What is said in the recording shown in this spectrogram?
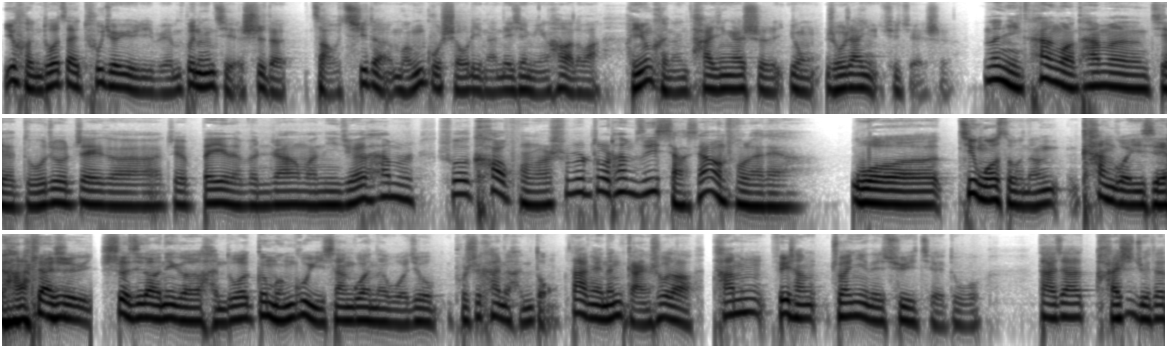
有很多在突厥语里边不能解释的早期的蒙古首领的那些名号的话，很有可能他应该是用柔然语去解释。那你看过他们解读就这个这碑的文章吗？你觉得他们说的靠谱吗？是不是都是他们自己想象出来的呀？我尽我所能看过一些哈，但是涉及到那个很多跟蒙古语相关的，我就不是看得很懂。大概能感受到他们非常专业的去解读，大家还是觉得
